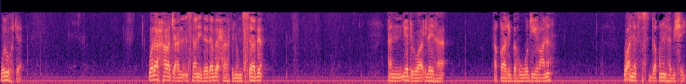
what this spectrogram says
ويهدى ولا حرج على الإنسان إذا ذبحها في اليوم السابع أن يدعو إليها أقاربه وجيرانه وأن يتصدق منها بشيء.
